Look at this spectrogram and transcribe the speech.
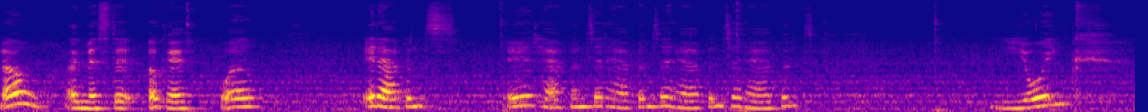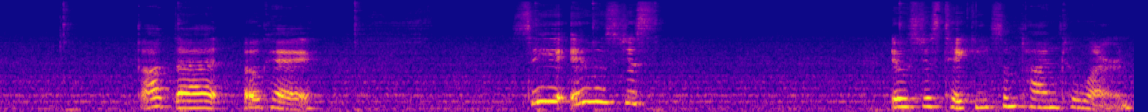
No, I missed it. Okay, well, it happens. It happens, it happens, it happens, it happens. Yoink. Got that. Okay. See, it was just... It was just taking some time to learn.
